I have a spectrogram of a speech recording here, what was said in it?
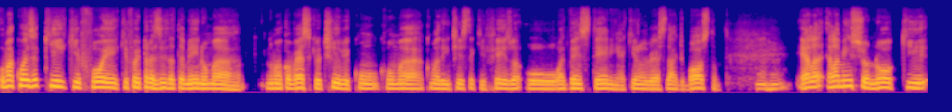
uma coisa que, que, foi, que foi trazida também numa, numa conversa que eu tive com, com, uma, com uma dentista que fez o, o Advanced Training aqui na Universidade de Boston, Uhum. Ela, ela mencionou que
